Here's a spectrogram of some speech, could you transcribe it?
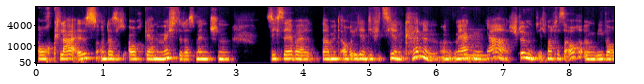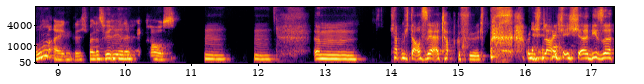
auch klar ist und dass ich auch gerne möchte, dass Menschen sich selber damit auch identifizieren können und merken, mhm. ja, stimmt, ich mache das auch irgendwie. Warum eigentlich? Weil das wäre mhm. ja der Weg raus. Mhm. mhm. Ähm, ich habe mich da auch sehr ertappt gefühlt. Und ich glaube, ich, ich äh, diese,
